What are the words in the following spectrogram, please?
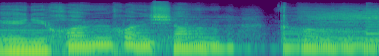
与你环环相口。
